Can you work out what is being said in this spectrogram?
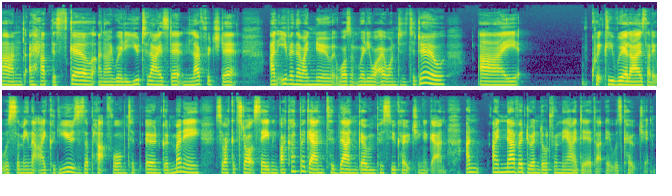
And I had this skill and I really utilized it and leveraged it. And even though I knew it wasn't really what I wanted to do, I quickly realized that it was something that I could use as a platform to earn good money so I could start saving back up again to then go and pursue coaching again. And I never dwindled from the idea that it was coaching.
